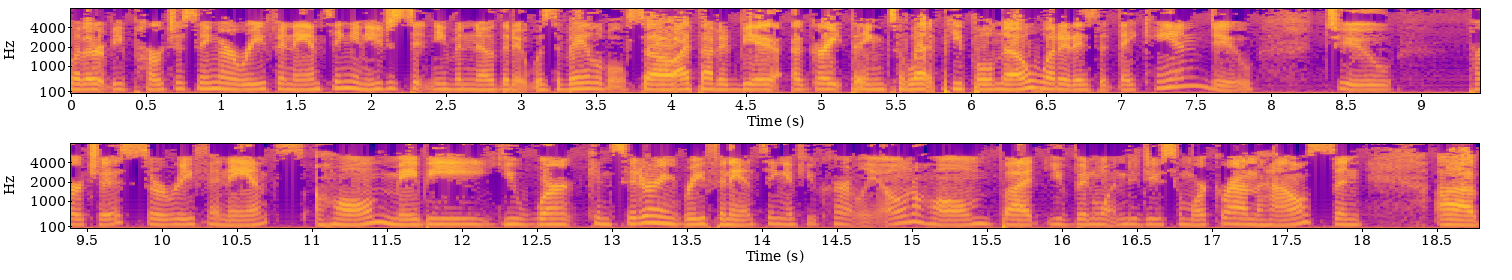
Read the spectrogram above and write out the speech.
whether it be purchasing or refinancing, and you just didn't even know that it was available. So I thought it'd be a, a great thing to let people know what it is that they can do to purchase or refinance a home. Maybe you weren't considering refinancing if you currently own a home, but you've been wanting to do some work around the house and uh,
